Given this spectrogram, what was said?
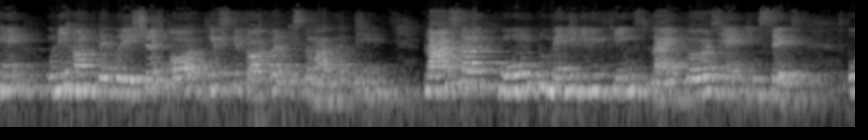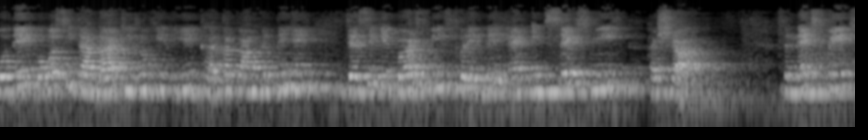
हैं, उन्हें हम डेकोरेशन और गिफ्ट के तौर पर इस्तेमाल करते हैं. Plants are home to many living things like birds and insects पौधे बहुत सी जानदार चीज़ों के लिए घर का काम करते हैं जैसे कि बर्ड्स मीन्स परिंदे एंड इंसेक्ट्स मीन्स हशरात the next page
